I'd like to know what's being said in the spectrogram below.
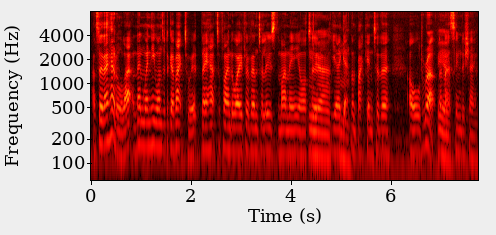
And so they had all that, and then when he wanted to go back to it, they had to find a way for them to lose the money or to, Yeah. you know, get them back into the old rut, and Yeah. that seemed a shame.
